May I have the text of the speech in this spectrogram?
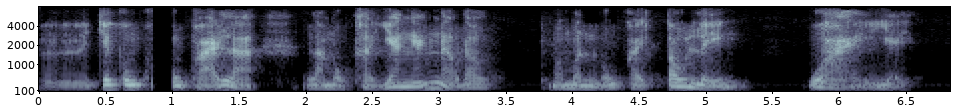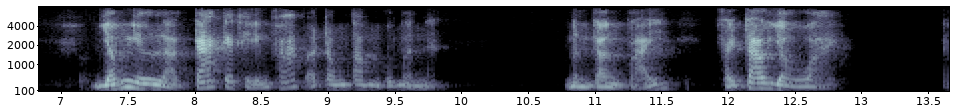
Ờ, chứ cũng không phải là là một thời gian ngắn nào đâu, mà mình cũng phải tôi luyện hoài vậy. Giống như là các cái thiện pháp ở trong tâm của mình mình cần phải phải trao dồi hoài. Ờ,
